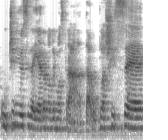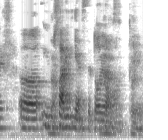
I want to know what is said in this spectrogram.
učini joj se da je jedan od demonstranata, uplaši se uh, i Da. u stvari jeste, to je Jeste, on. to je... Uh,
